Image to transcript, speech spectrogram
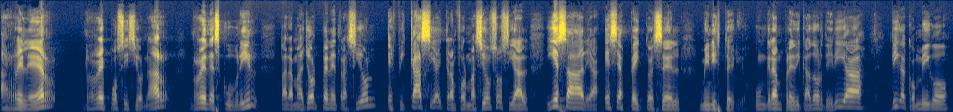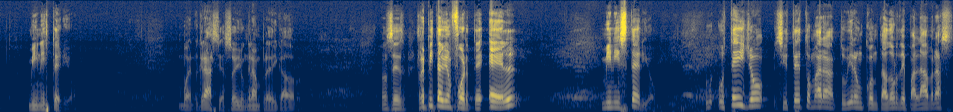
a releer, reposicionar, redescubrir para mayor penetración, eficacia y transformación social. Y esa área, ese aspecto es el ministerio. Un gran predicador diría, diga conmigo, ministerio. Bueno, gracias, soy un gran predicador. Entonces, repita bien fuerte, el ministerio. Usted y yo, si usted tomara, tuviera un contador de palabras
